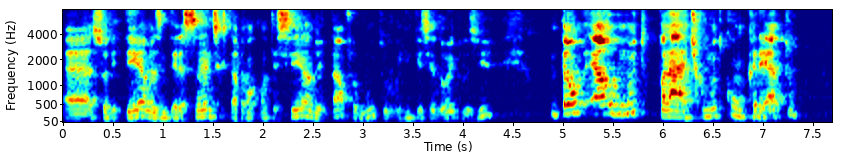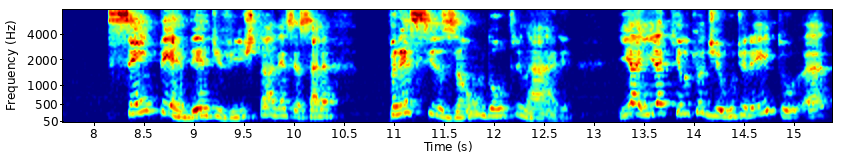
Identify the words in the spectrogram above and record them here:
uh, sobre temas interessantes que estavam acontecendo e tal, foi muito enriquecedor, inclusive. Então, é algo muito prático, muito concreto, sem perder de vista a necessária precisão doutrinária. E aí, aquilo que eu digo, o direito está é,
